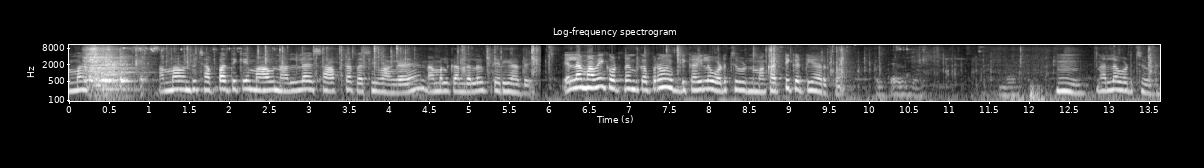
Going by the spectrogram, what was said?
அம்மா அம்மா வந்து சப்பாத்திக்கே மாவு நல்லா சாஃப்டாக பிசைவாங்க. நம்மளுக்கு அந்த அளவுக்கு தெரியாது. எல்லா மாவையும் கொட்டினதுக்கப்புறம் இப்படி கையில் உடச்சி விடணுமா? கட்டி கட்டியாக இருக்கும். ம் நல்லா உடச்சி விடு.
